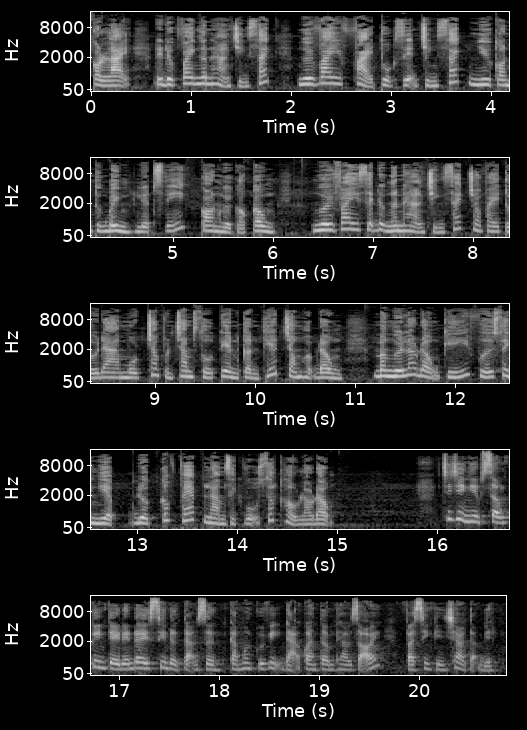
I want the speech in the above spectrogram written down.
Còn lại, để được vay ngân hàng chính sách, người vay phải thuộc diện chính sách như con thương binh, liệt sĩ, con người có công. Người vay sẽ được ngân hàng chính sách cho vay tối đa 100% số tiền cần thiết trong hợp đồng mà người lao động ký với doanh nghiệp được cấp phép làm dịch vụ xuất khẩu lao động. Chương trình nhịp sống kinh tế đến đây xin được tạm dừng. Cảm ơn quý vị đã quan tâm theo dõi và xin kính chào tạm biệt.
